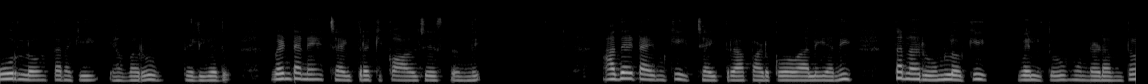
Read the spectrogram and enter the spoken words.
ఊర్లో తనకి ఎవరూ తెలియదు. వెంటనే చైత్రకి కాల్ చేస్తుంది. అదే టైంకి చైత్ర పడుకోవాలి అని తన రూమ్‌లోకి వెళ్తూ ఉండడంతో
